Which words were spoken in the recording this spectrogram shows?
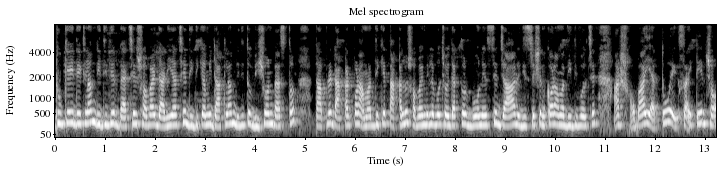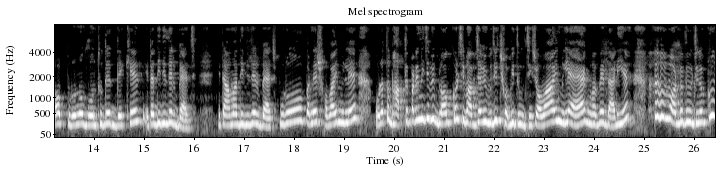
ঢুকেই দেখলাম দিদিদের ব্যাচের সবাই দাঁড়িয়ে আছে। দিদিকে আমি ডাকলাম, দিদি তো ভীষণ ব্যস্ত। তারপরে ডাকার পর আমার দিকে তাকালো, সবাই মিলে বলছে, ওই দেখ, তোর বোন এসছে, যা রেজিস্ট্রেশন কর, আমার দিদি বলছে। আর সবাই এত এক্সাইটেড সব পুরনো বন্ধুদের দেখে, এটা দিদিদের ব্যাচ। এটা আমার দিদিদের ব্যাচ। পুরো মানে সবাই মিলে, ওরা তো ভাবতে পারেনি যে আমি ব্লগ করছি, ভাবছি আমি বুঝি ছবি তুলছি। সবাই মিলে একভাবে দাঁড়িয়ে ফটো তুলছিল। খুব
